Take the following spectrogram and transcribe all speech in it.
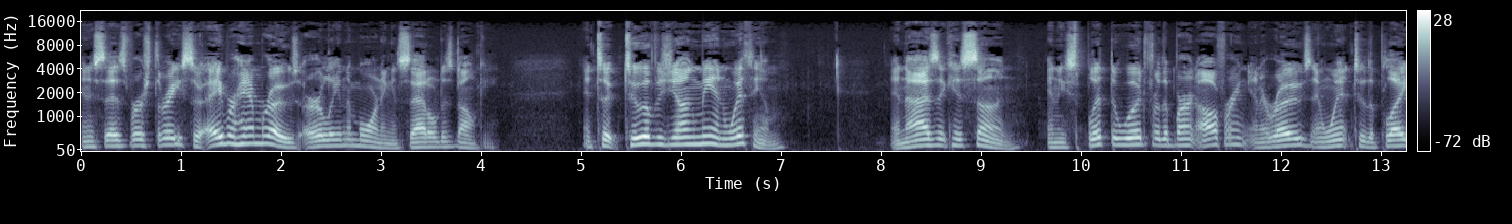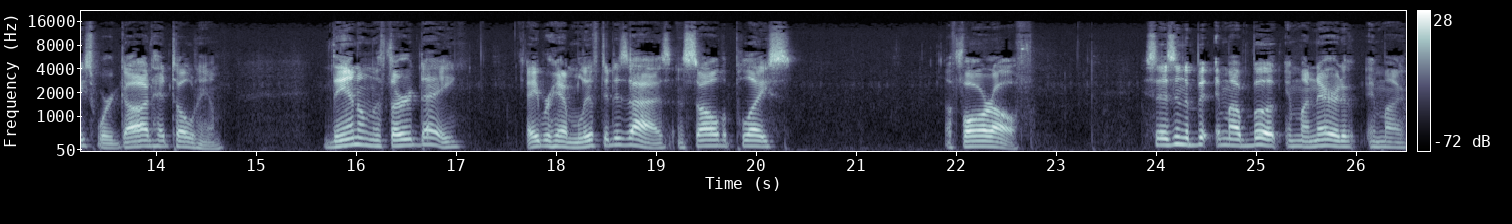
And it says, verse 3 So Abraham rose early in the morning and saddled his donkey, and took two of his young men with him, and Isaac his son. And he split the wood for the burnt offering, and arose and went to the place where God had told him. Then on the third day, Abraham lifted his eyes and saw the place afar off. It says in the in my book, in my narrative, in my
